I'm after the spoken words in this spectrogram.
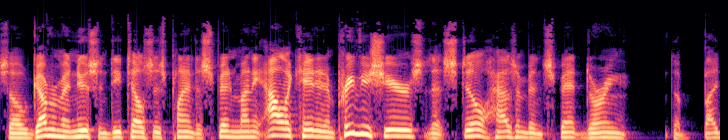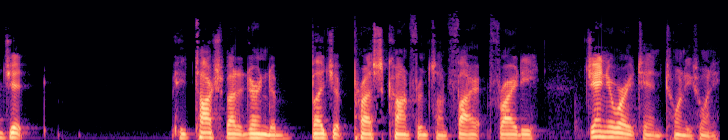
So, Government Newsom details his plan to spend money allocated in previous years that still hasn't been spent during the budget. He talks about it during the budget press conference on fi- Friday, January 10, 2020.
